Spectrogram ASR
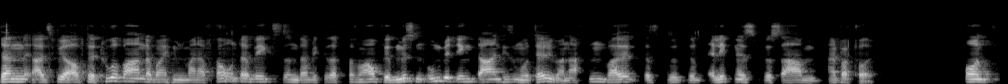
dann, als wir auf der Tour waren, da war ich mit meiner Frau unterwegs und da habe ich gesagt, pass mal auf, wir müssen unbedingt da in diesem Hotel übernachten, weil das, das Erlebnis, das wir haben, einfach toll. Und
